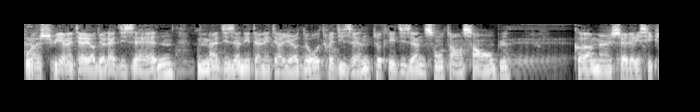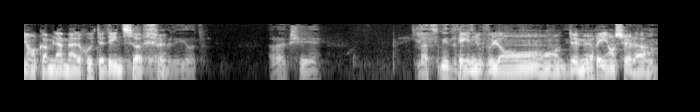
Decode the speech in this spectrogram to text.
Alors, je suis à l'intérieur de la dizaine, ma dizaine est à l'intérieur d'autres dizaines, toutes les dizaines sont ensemble comme un seul récipient, comme la malroute d'Insof. Et nous voulons demeurer en cela.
